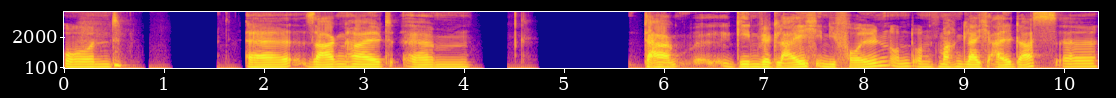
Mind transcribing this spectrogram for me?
Und äh, sagen halt, ähm, da äh, gehen wir gleich in die Vollen und, und machen gleich all das, äh, äh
